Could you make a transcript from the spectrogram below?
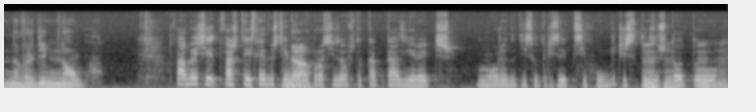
навреди много. Това, беше, това ще е следващия да. въпрос изобщо как тази реч може да ти се отрази психологически, mm-hmm, защото mm-hmm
